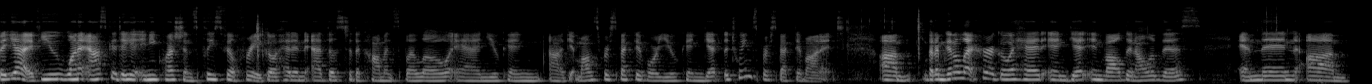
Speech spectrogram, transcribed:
but yeah, if you want to ask Adea any questions, please feel free. Go ahead and add those to the comments below, and you can uh, get mom's perspective or you can get the tween's perspective on it. Um, but I'm going to let her go ahead and get involved in all of this, and then um,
